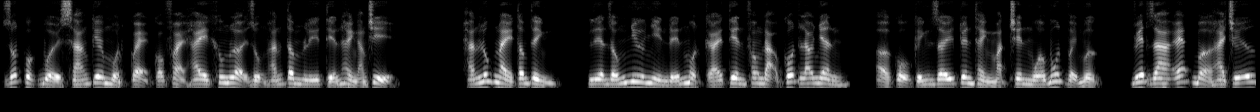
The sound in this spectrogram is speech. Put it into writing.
Rốt cuộc buổi sáng kia một quẻ có phải hay không lợi dụng hắn tâm lý tiến hành ám chỉ. Hắn lúc này tâm tình, liền giống như nhìn đến một cái tiên phong đạo cốt lão nhân, ở cổ kính giấy tuyên thành mặt trên múa bút vẩy mực, viết ra SB hai chữ.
